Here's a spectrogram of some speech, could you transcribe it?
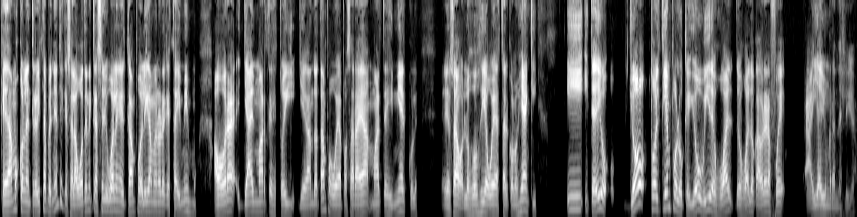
quedamos con la entrevista pendiente, que se la voy a tener que hacer igual en el campo de Liga Menores que está ahí mismo. Ahora ya el martes estoy llegando a Tampa, voy a pasar allá martes y miércoles. Eh, o sea, los dos días voy a estar con los Yankees. Y, te digo, yo todo el tiempo lo que yo vi de, Oswaldo, de Osvaldo Cabrera fue, ahí hay un Grandes Ligas.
